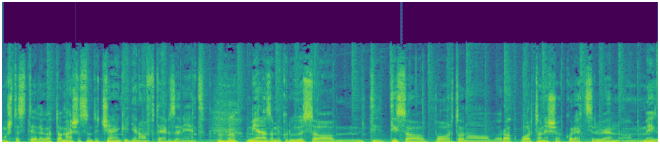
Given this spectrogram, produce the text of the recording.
most ez tényleg a Tamás azt mondta, hogy csináljunk egy ilyen after zenét. Uh-huh. Milyen az, amikor ülsz a Ti- Tisza parton, a rakparton, és akkor egyszerűen még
